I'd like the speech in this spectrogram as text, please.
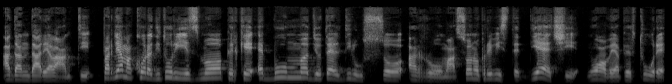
ad andare avanti. Parliamo ancora di turismo perché è boom di hotel di lusso a Roma. Sono previste 10 nuove aperture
